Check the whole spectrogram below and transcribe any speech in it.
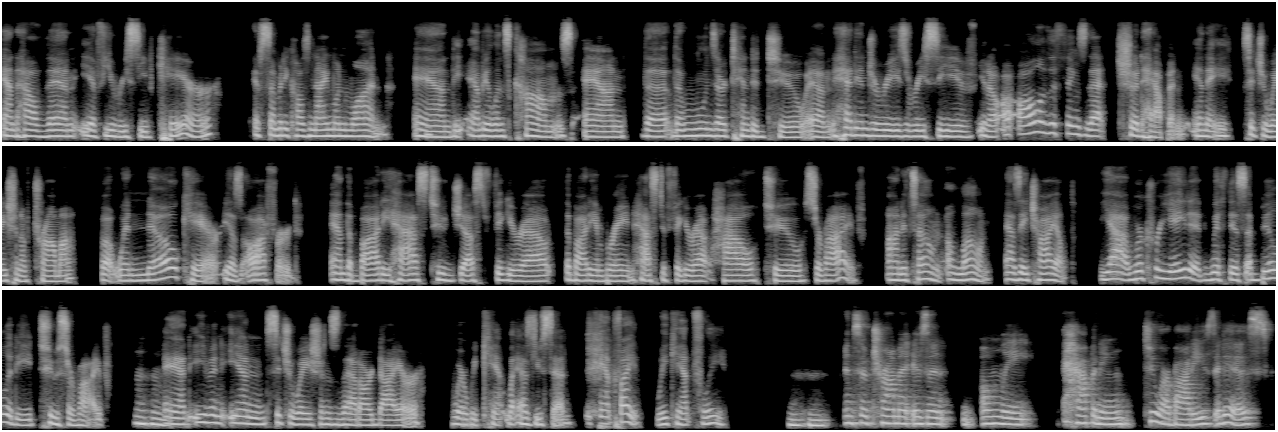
And how then if you receive care if somebody calls 911 mm-hmm. and the ambulance comes and the the wounds are tended to and head injuries receive you know all of the things that should happen in a situation of trauma. But when no care is offered and the body has to just figure out the body and brain has to figure out how to survive on its own alone as a child. Yeah we're created with this ability to survive. Mm-hmm. and even in situations that are dire where we can't as you said we can't fight we can't flee mm-hmm. and so trauma isn't only happening to our bodies it is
